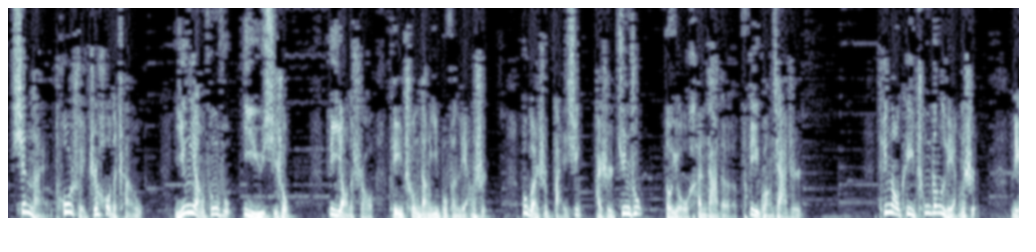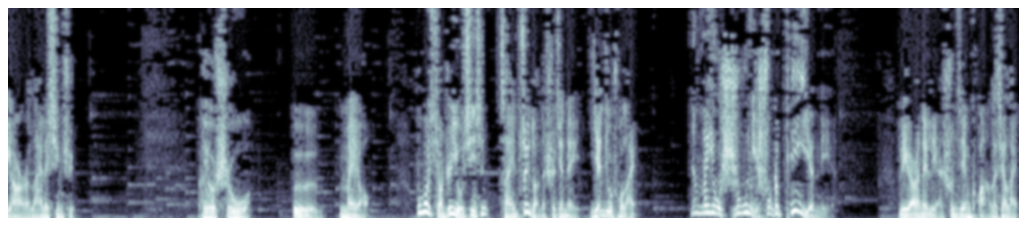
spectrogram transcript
鲜奶脱水之后的产物，营养丰富，易于吸收。必要的时候可以充当一部分粮食，不管是百姓还是军中，都有很大的推广价值。听到可以充当粮食，李二来了兴趣。可有食物？呃，没有。不过小侄有信心在最短的时间内研究出来。那没有食物，你说个屁呀你！李二那脸瞬间垮了下来。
